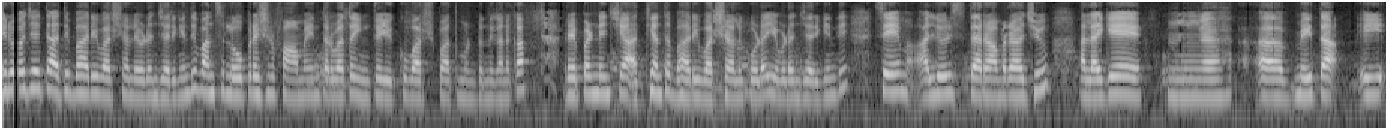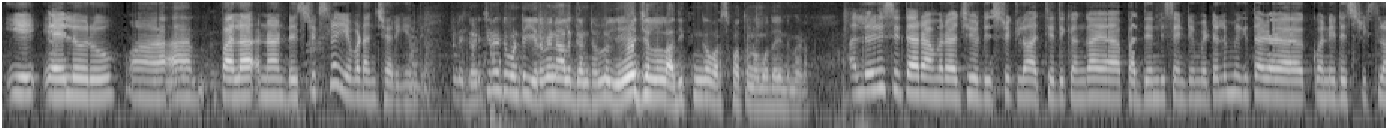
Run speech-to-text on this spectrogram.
ఈ రోజైతే అతి భారీ వర్షాలు ఇవ్వడం జరిగింది. వన్స్లో ప్రెషర్ ఫామ్ అయిన తర్వాత ఇంకా ఎక్కువ వర్షపాతం ఉంటుంది కనుక రేపటి నుంచి అత్యంత భారీ వర్షాలు కూడా ఇవ్వడం జరిగింది. సేమ్ అల్లూరి సీతారామరాజు అలాగే మిగతా ఏలూరు పలానా డిస్ట్రిక్ట్స్లో ఇవ్వడం జరిగింది. అంటే గడిచినటువంటి ఇరవై నాలుగు గంటల్లో ఏ జిల్లాలో అధికంగా వర్షపాతం నమోదైంది మేడం? అల్లూరి సీతారామరాజు డిస్ట్రిక్ట్లో అత్యధికంగా పద్దెనిమిది సెంటీమీటర్లు మిగతా కొన్ని డిస్ట్రిక్ట్స్లో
